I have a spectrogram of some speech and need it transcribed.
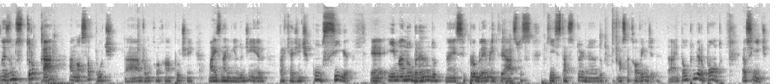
Nós vamos trocar a nossa put, tá? Vamos colocar uma put aí mais na linha do dinheiro para que a gente consiga é, ir manobrando né, esse problema, entre aspas, que está se tornando nossa call vendida. Tá? Então, o primeiro ponto é o seguinte:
